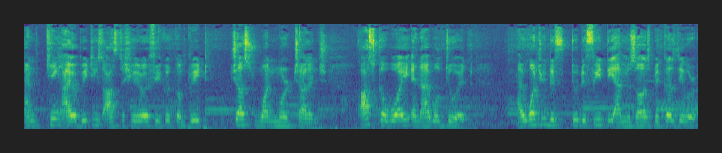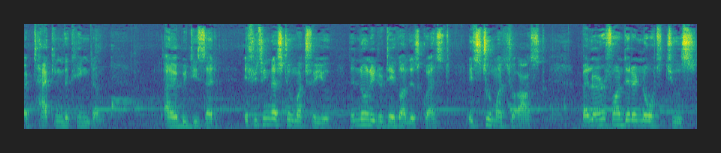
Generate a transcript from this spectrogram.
and King Iobates asked the hero if he could complete just one more challenge. Ask a why and I will do it. I want you to defeat the Amazons because they were attacking the kingdom. Iobates said, If you think that's too much for you, then no need to take on this quest. It's too much to ask. Bellerophon didn't know what to choose.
